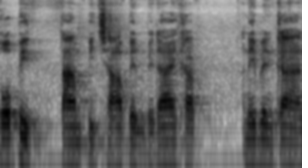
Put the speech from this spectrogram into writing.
ตัวปิดตามปิดเช้าเป็นไปได้ครับ อันนี้เป็นการ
